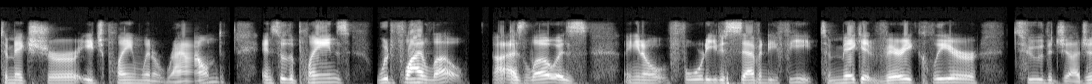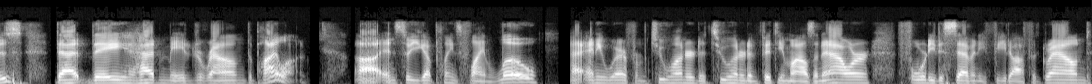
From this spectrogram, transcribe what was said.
to make sure each plane went around, and so the planes would fly low uh, as low as you know 40 to 70 feet to make it very clear to the judges that they had made it around the pylon. Uh, and so you got planes flying low uh, anywhere from 200 to 250 miles an hour, 40 to 70 feet off the ground.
